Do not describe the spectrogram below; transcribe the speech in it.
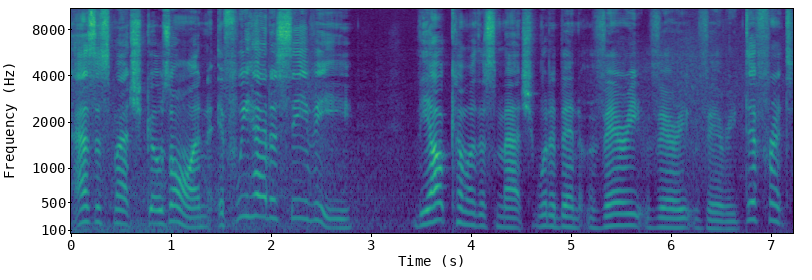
as this match goes on, if we had a CV, the outcome of this match would have been very, very, very different.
